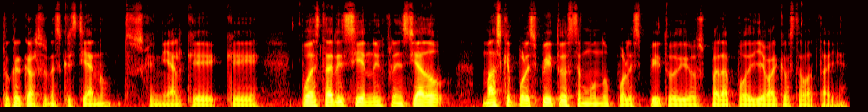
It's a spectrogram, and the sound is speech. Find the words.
Tucker Carlson es cristiano, es genial que, que pueda estar siendo influenciado más que por el espíritu de este mundo, por el espíritu de Dios para poder llevar a cabo esta batalla.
